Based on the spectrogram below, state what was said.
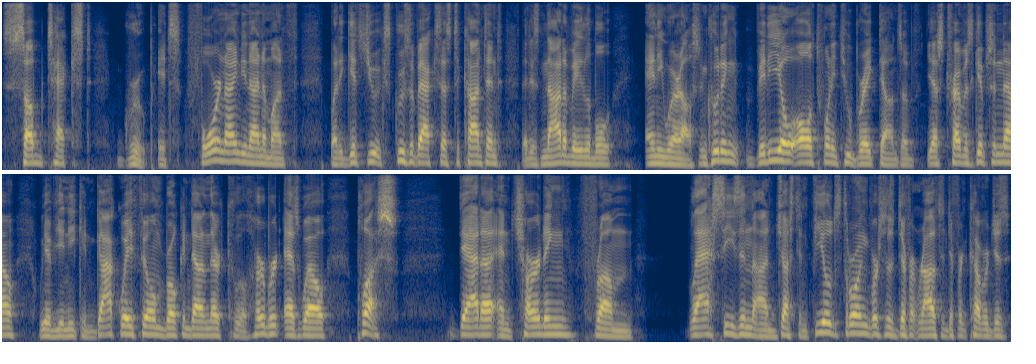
subtext group. It's $4.99 a month, but it gets you exclusive access to content that is not available anywhere else, including video all 22 breakdowns of, yes, Trevis Gipson now. We have Yannick Ngakoue film broken down in there, Khalil Herbert as well, plus data and charting from last season on Justin Fields throwing versus different routes and different coverages,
